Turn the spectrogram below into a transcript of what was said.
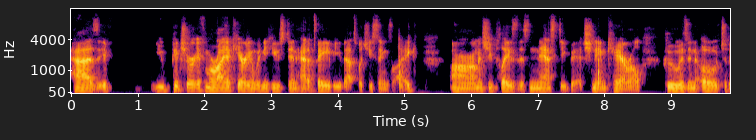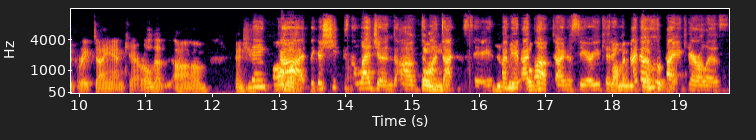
has, if you picture if Mariah Carey and Whitney Houston had a baby, that's what she sings like. Um, and she plays this nasty bitch named Carol, who is an ode to the great Diahann Carroll. That, um, and she's Thank almost God, because she's the legend of Oh, on Dynasty. I mean, I do. love Dynasty. Are you kidding? me? Dominic I know who Diahann Carroll is.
